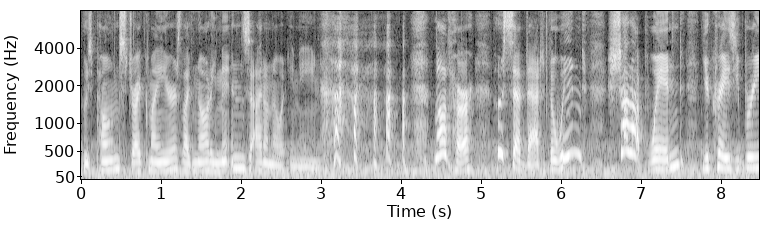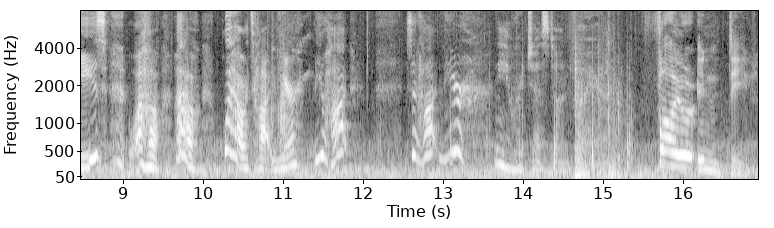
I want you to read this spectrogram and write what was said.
whose poems strike my ears like naughty mittens? I don't know what you mean. Love her? Who said that? The wind? Shut up, wind, you crazy breeze. Wow, wow, wow, it's hot in here. Are you hot? Is it hot in here? You were just on fire. Fire indeed.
